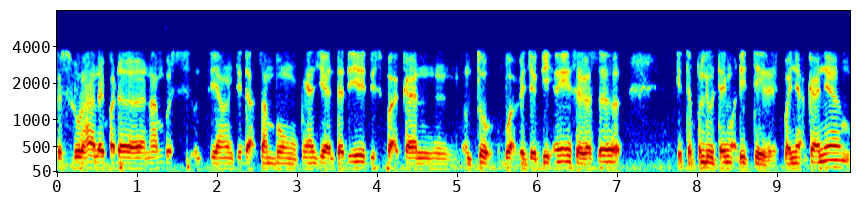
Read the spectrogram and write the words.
keseluruhan daripada numbers yang tidak sambung pengajian tadi disebabkan untuk buat kerja gig ni saya rasa kita perlu tengok detail. Kebanyakannya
